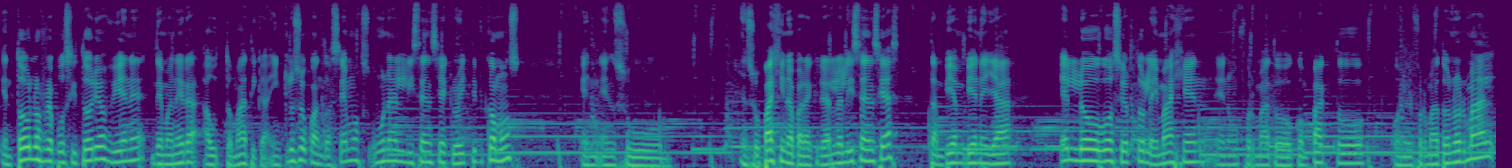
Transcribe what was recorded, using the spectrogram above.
en todos los repositorios viene de manera automática. Incluso cuando hacemos una licencia Creative Commons en, en su en su página para crear las licencias, también viene ya el logo, ¿cierto? La imagen en un formato compacto o en el formato normal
